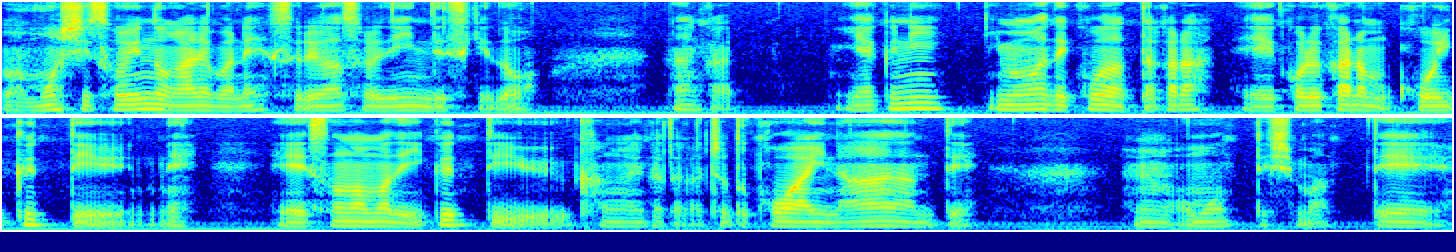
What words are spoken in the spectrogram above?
まあ、もしそういうのがあればね、それはそれでいいんですけど、なんか逆に今までこうだったから、えー、これからもこういくっていうね、えー、そのままでいくっていう考え方がちょっと怖いなーなんて、うん、思ってしまって、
